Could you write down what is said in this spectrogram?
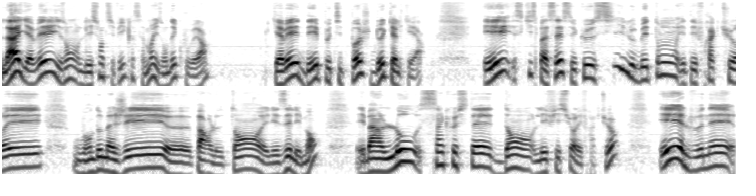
Là, il y avait, ils ont, les scientifiques récemment, ils ont découvert qu'il y avait des petites poches de calcaire. Et ce qui se passait, c'est que si le béton était fracturé ou endommagé euh, par le temps et les éléments, eh ben l'eau s'incrustait dans les fissures, les fractures, et elle venait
